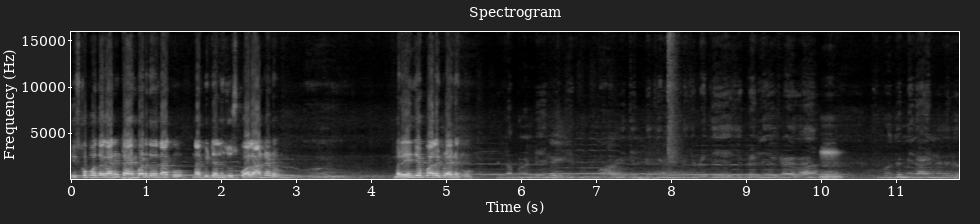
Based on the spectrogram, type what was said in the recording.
తీసుకుపోతా కానీ టైం పడుతుంది నాకు నా బిడ్డలను చూసుకోవాలా అంటాడు. మరి ఏం చెప్పాలి ఇప్పుడు ఆయనకు? పిల్లప్పటి నుండి ఏం పెట్టి మామూలు తినిపించి తినిపించి పెద్ద చేసి పెళ్ళి చేసినా కదా ఉమ్. పోతే మీ నాయన మీరు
